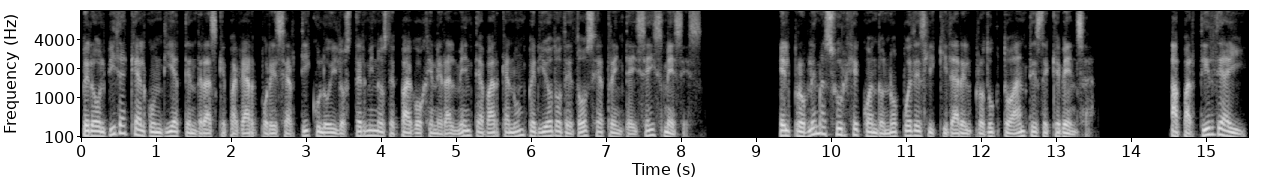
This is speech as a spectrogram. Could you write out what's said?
pero olvida que algún día tendrás que pagar por ese artículo y los términos de pago generalmente abarcan un periodo de 12 a 36 meses. El problema surge cuando no puedes liquidar el producto antes de que venza. A partir de ahí,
